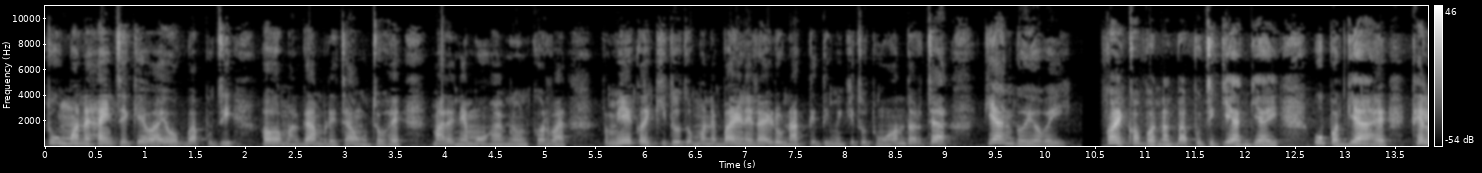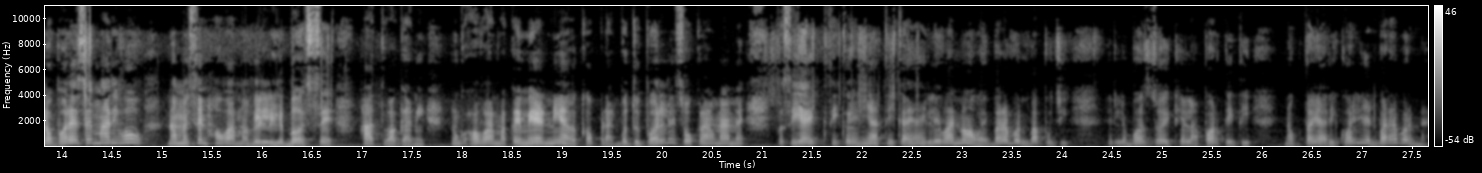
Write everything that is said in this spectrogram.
તું મને હાંચે કહેવા આવ્યો બાપુજી, હવે મારે ગામડે જવું જોહે મારે ત્યાં મોહામનું કરવા. તો મેં કંઈ કીધું તો મને બાયણે રાયડું નાખતી હતી મેં કીધું, તું અંદર જા. ક્યાં ગયો હવે ઈ? કંઈ ખબર નથી બાપુજી, ક્યાં ગયા ઈ? ઉપર ગયા હે. ઠેલો ભરે છે મારી વહુ? ને અમે છે ને સવારમાં વહેલી બસ છે, સાત વાગ્યાની. સવારમાં કંઈ મેળ નહીં આવે, કપડાં બધું ભરે લે છોકરાઓના ને પછી અહીંથી કંઈ, ત્યાંથી કંઈ અહીં લેવા ન હોય. બરાબર ને બાપુજી? એટલે બસ જોઈ ઠેલા ભરતી હતી. તૈયારી કરીએ ને, બરાબર ને?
